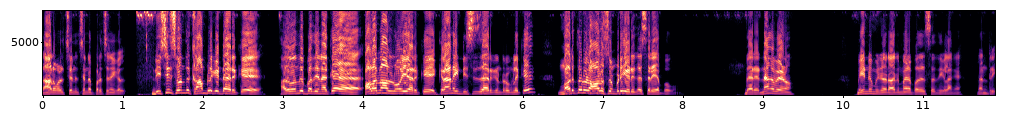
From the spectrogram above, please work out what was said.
நார்மல் சின்ன சின்ன பிரச்சனைகள். டிசீஸ் வந்து காம்ப்ளிகேட்டா இருக்கு. அது வந்து பாத்தீங்கன்னாக்க பல நாள் நோயா இருக்கு. கிரானிக் டிசீஸா இருக்குன்றவங்களுக்கு மருத்துவர் ஆலோசனைப்படி எடுங்க சரியா போகும். வேற என்னங்க வேணும்? மீண்டும் இன்னொரு அருமையான பதிவு சந்திக்கலாங்க. நன்றி.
